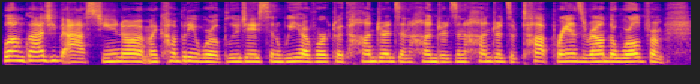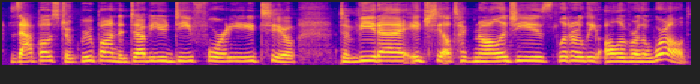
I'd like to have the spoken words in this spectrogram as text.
Well, I'm glad you've asked. You know, at my company, WorldBlu Jason, we have worked with hundreds and hundreds and hundreds of top brands around the world from Zappos to Groupon to WD 40 to DaVita, HCL Technologies, literally all over the world.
